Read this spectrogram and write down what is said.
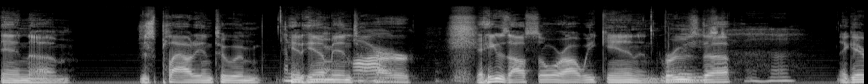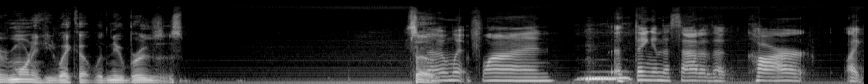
and um, just plowed into him, I mean, hit him hit into hard. her. Yeah, he was all sore all weekend and bruised, Bruised. up. Like every morning, he'd wake up with new bruises. So phone went flying. A thing in the side of the car, like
